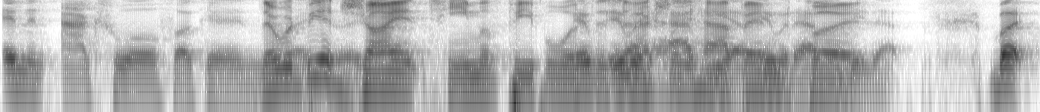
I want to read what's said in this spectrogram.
in an actual fucking. there would be a like, like- giant team of people if it- this it actually have- yeah, happened, it would have but to be that. But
